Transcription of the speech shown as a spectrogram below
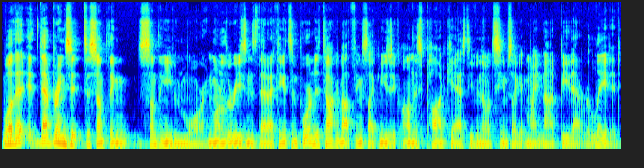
well that that brings it to something something even more. And one of the reasons that I think it's important to talk about things like music on this podcast even though it seems like it might not be that related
